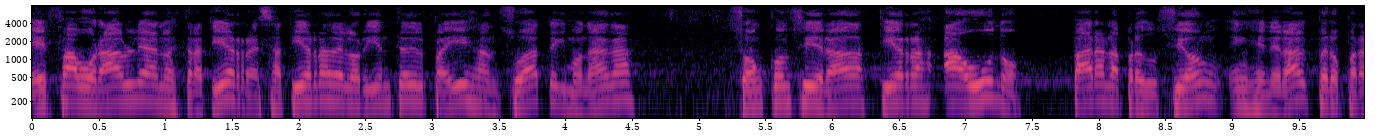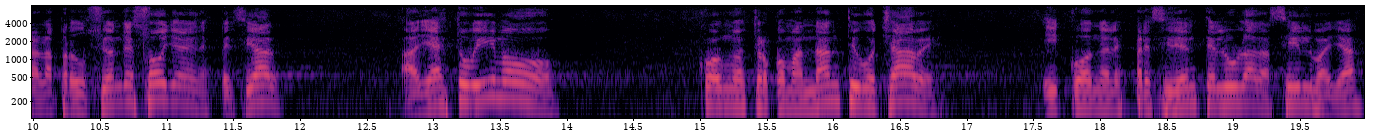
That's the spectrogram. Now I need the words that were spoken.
es favorable a nuestra tierra. Esa tierra del oriente del país, Anzuate y Monaga, son consideradas tierras A1 para la producción en general, pero para la producción de soya en especial. Allá estuvimos con nuestro comandante Hugo Chávez y con el expresidente Lula da Silva ya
